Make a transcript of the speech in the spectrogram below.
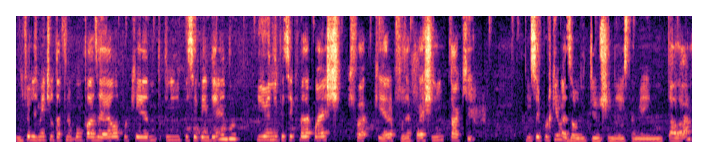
Infelizmente não está tendo como fazer ela, porque não está tendo NPC vendendo, e o NPC que faz a quest, que, fa que era para fazer a quest, não tá aqui. Não sei porquê, mas o tem um chinês também não tá lá.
